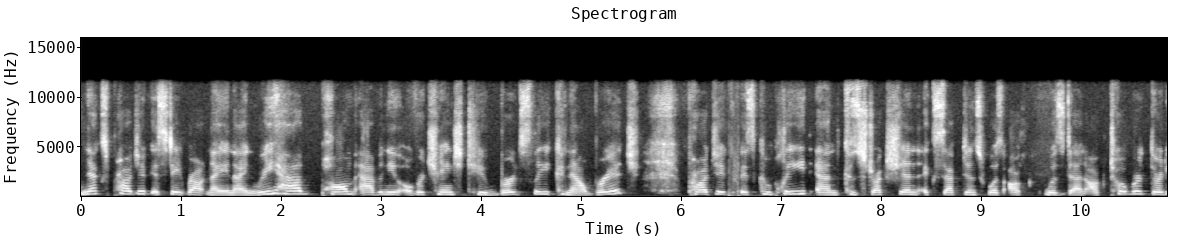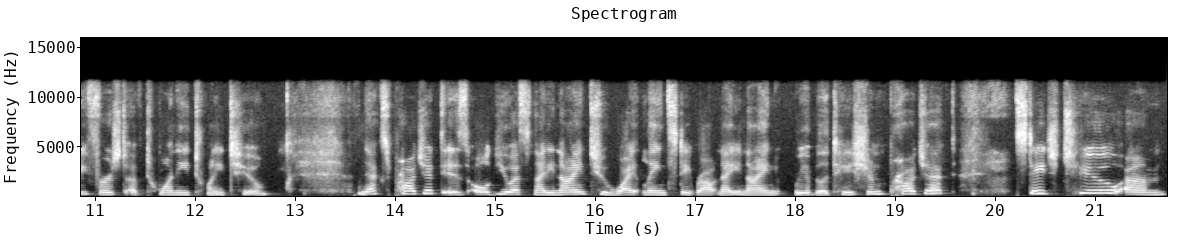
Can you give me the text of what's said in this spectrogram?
Next project is State Route 99 Rehab, Palm Avenue overchange to Beardsley Canal Bridge. Project is complete and construction acceptance was, was done October 31st of 2022. Next project is Old US 99 to White Lane State Route 99 Rehabilitation Project. Stage two, um,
